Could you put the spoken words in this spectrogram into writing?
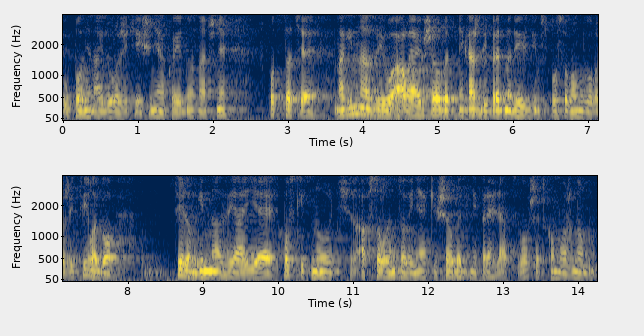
úplne najdôležitejší nejako jednoznačne podstate na gymnáziu, ale aj všeobecne každý predmet je istým spôsobom dôležitý, lebo cieľom gymnázia je poskytnúť absolventovi nejaký všeobecný prehľad vo všetkom možnom.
